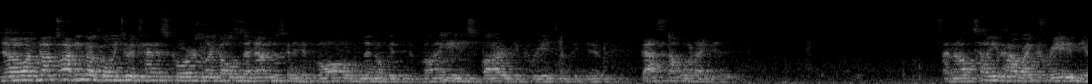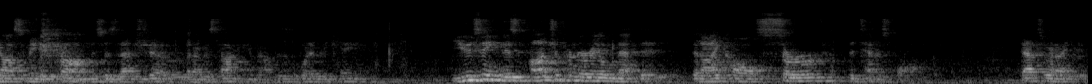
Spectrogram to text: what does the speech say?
No, I'm not talking about going to a tennis court like all zen I'm just going to hit balls and then I'll get divinely inspired to create something new. That's not what I did. And I'll tell you how I created the Awesome 80 Prom. This is that show that I was talking about. This is what it became. Using this entrepreneurial method that I call serve the tennis ball. That's what I do.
